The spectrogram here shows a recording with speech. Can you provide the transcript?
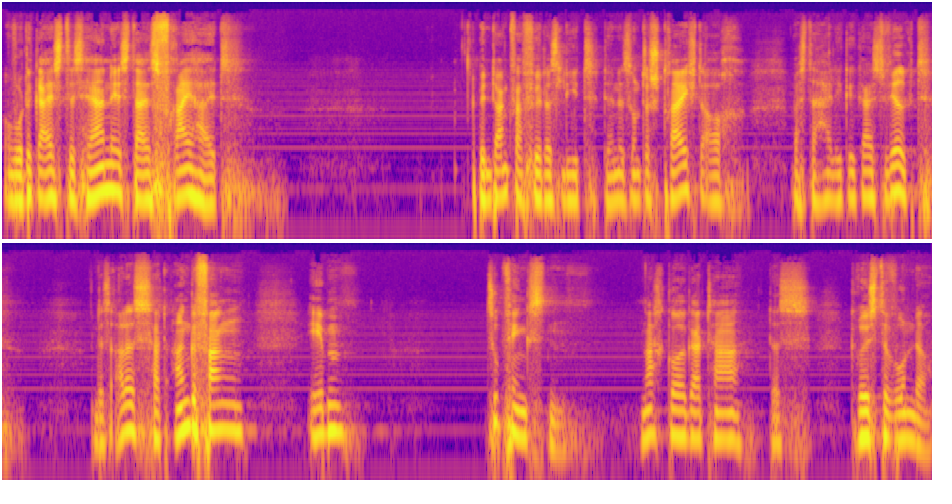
Und wo der Geist des Herrn ist, da ist Freiheit. Ich bin dankbar für das Lied, denn es unterstreicht auch, was der Heilige Geist wirkt. Und das alles hat angefangen eben zu Pfingsten. nach Golgatha das größte Wunder.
